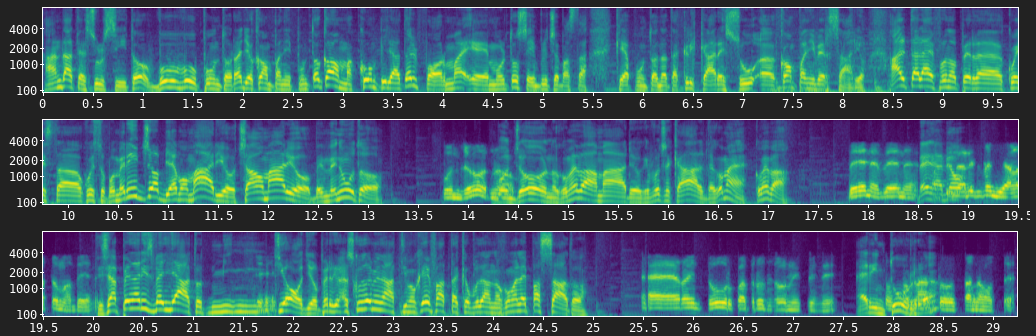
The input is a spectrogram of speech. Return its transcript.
andate sul sito www.radiocompany.com, compilate il form e è molto semplice, basta che appunto andate a cliccare su eh, comp'anniversario. Al telefono per eh, questa- questo pomeriggio abbiamo Mario. Ciao Mario, benvenuto. Buongiorno. Buongiorno, come va Mario? Che voce calda, com'è? Come va? Bene, bene. Bene, Appena abbiamo- risvegliato, ma bene. Ti sei appena risvegliato, mi- Sì. ti odio. perché- scusami un attimo, che hai fatto a Capodanno? Come l'hai passato? Eh, ero in tour quattro giorni, quindi. Eri in sono tour? stanotte,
